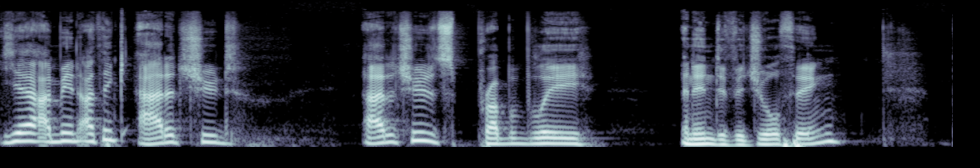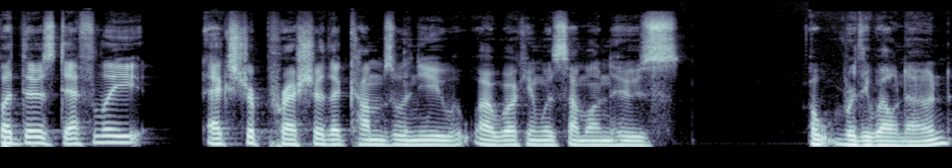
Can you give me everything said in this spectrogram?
Yeah, I mean, I think attitude attitude is probably an individual thing, but there's definitely extra pressure that comes when you are working with someone who's uh, really well known.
